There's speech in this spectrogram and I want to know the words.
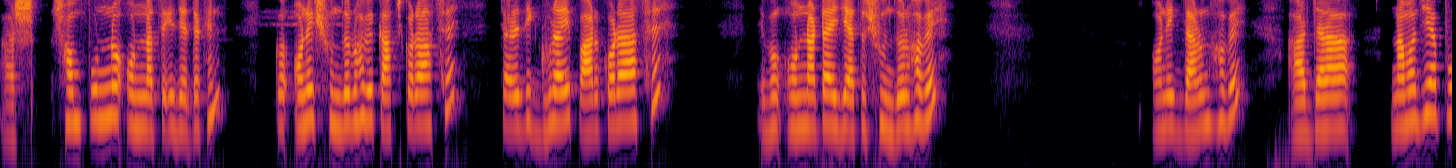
আর সম্পূর্ণ ওড়নাতে এই যে দেখেন অনেক সুন্দরভাবে কাজ করা আছে। চারিদিক ঘুরাই পার করা আছে এবং ওড়নাটাই যে এত সুন্দর হবে। অনেক দারুণ হবে। আর যারা নামাজি আপু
